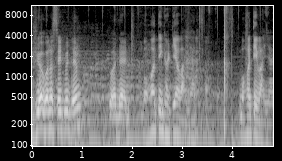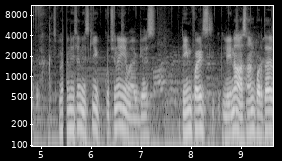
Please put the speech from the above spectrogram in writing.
If you are gonna sit with him, you are dead. बहुत ही घटिया वाहियात बहुत ही वाहियात है। एक्सप्लेनेशन इसकी कुछ नहीं है मैं गेस टीम फाइट्स लेना आसान पड़ता है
